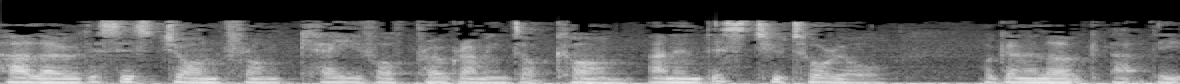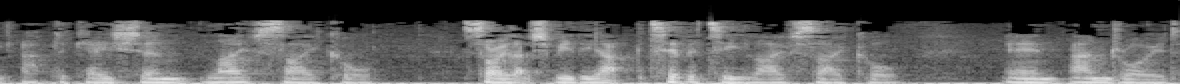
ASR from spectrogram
Hello, this is John from caveofprogramming.com and in this tutorial we're going to look at the application lifecycle. Sorry, that should be the activity lifecycle in Android.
